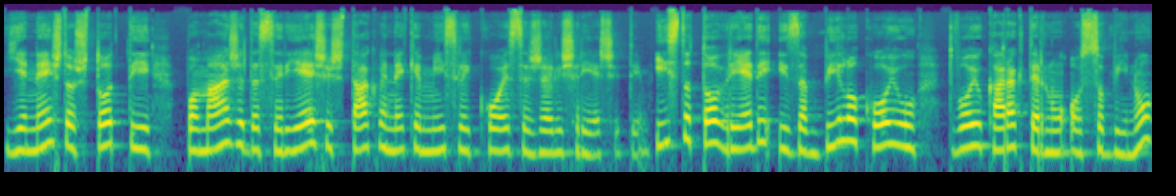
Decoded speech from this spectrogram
je nešto što ti pomaže da se riješiš takve neke misli koje se želiš riješiti. Isto to vrijedi i za bilo koju tvoju karakternu osobinu,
